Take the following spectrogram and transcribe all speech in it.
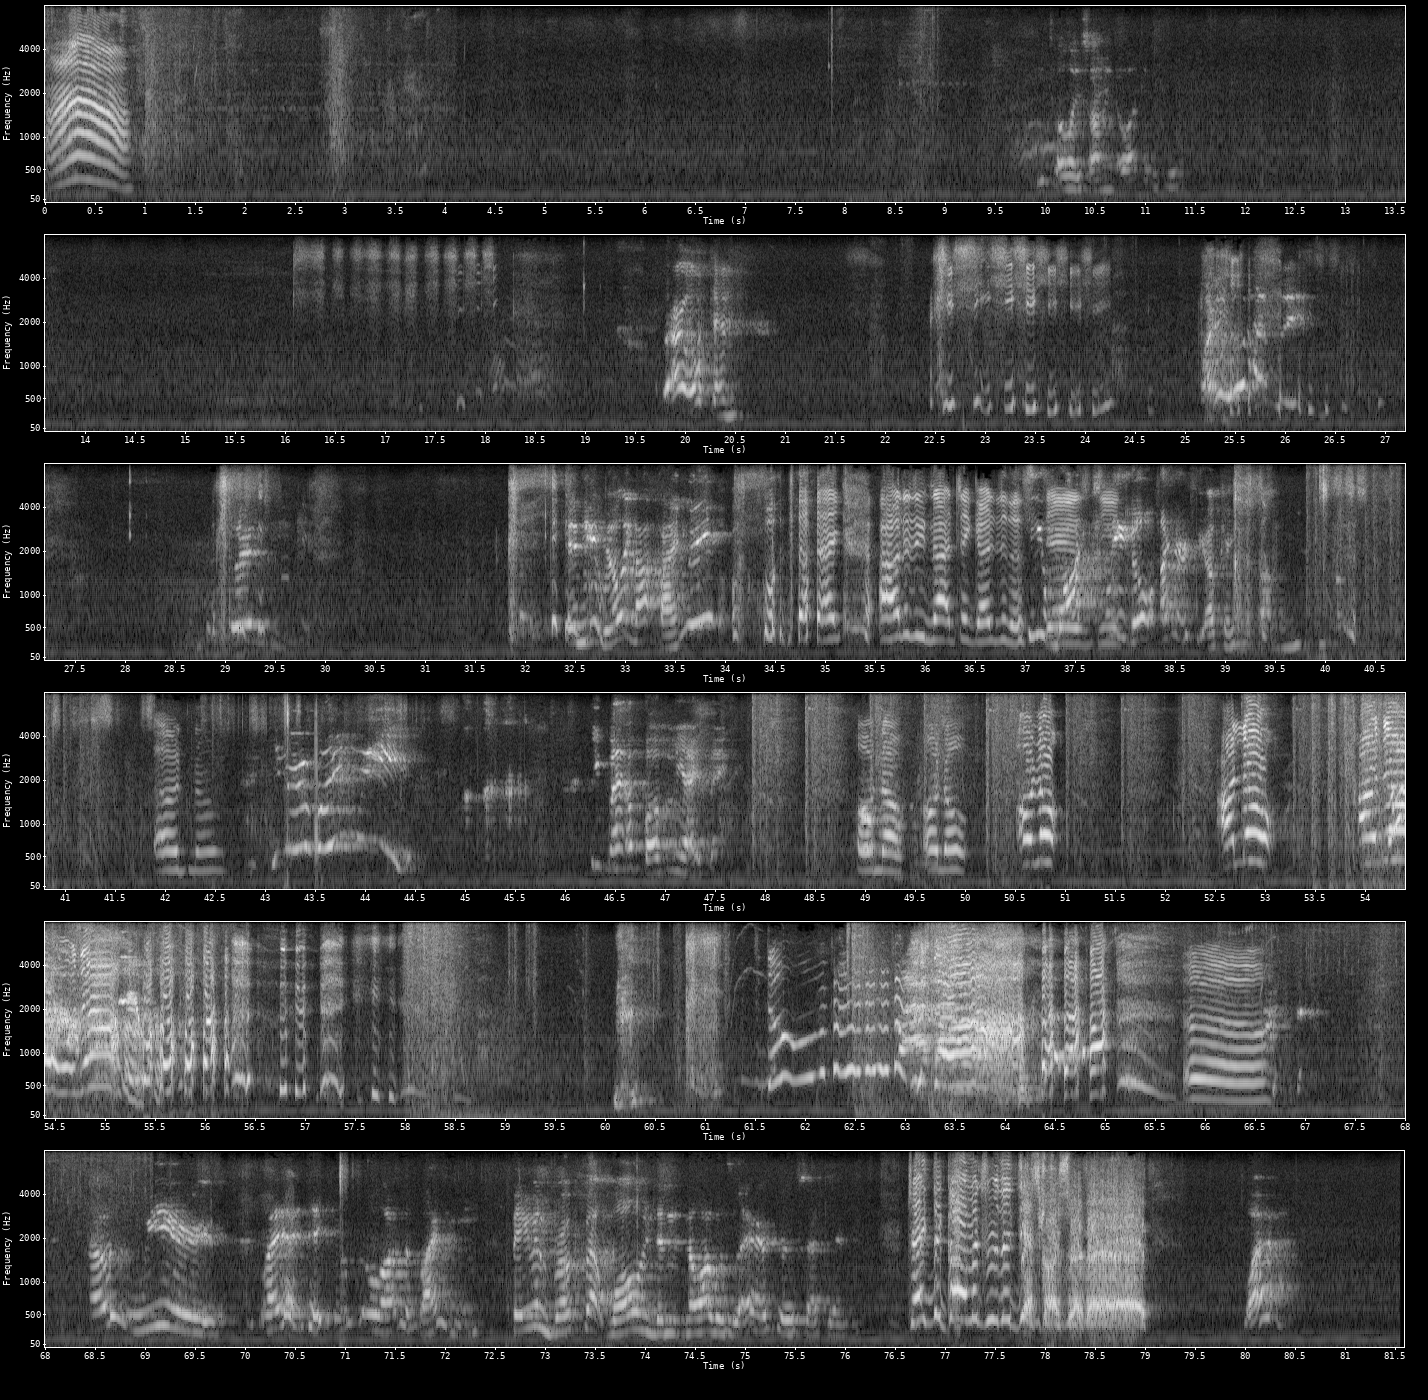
Ah! He totally saw me go out there. They're looking. Why are you laughing? He? Can he really not find me? what the heck? How did he not take under the He stairs, watched dude? me go under here. Okay, he saw me. Oh no. He didn't find me! He went above me, I think. Oh no. Oh no. Oh no. Oh no. Oh no. no. Oh my god. No, no, no, no. uh, That was weird. Why did it take them so long to find me? They even broke that wall and didn't know I was there for a second. Check the comments for the Discord server. What?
